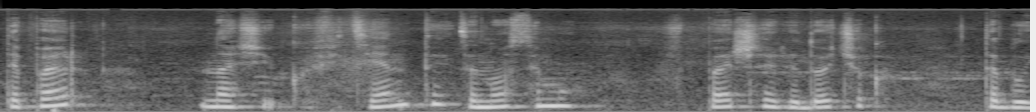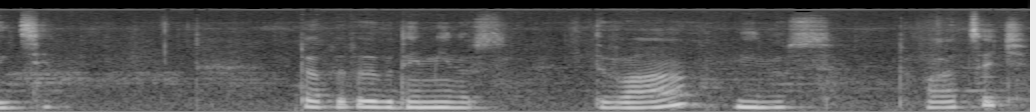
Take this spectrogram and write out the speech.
Тепер наші коефіцієнти заносимо в перший рядочок таблиці. Тобто тут буде мінус 2, мінус 20,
